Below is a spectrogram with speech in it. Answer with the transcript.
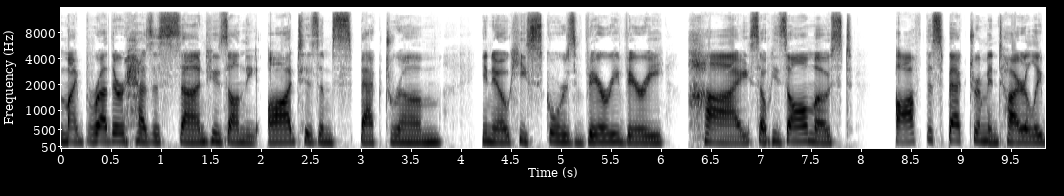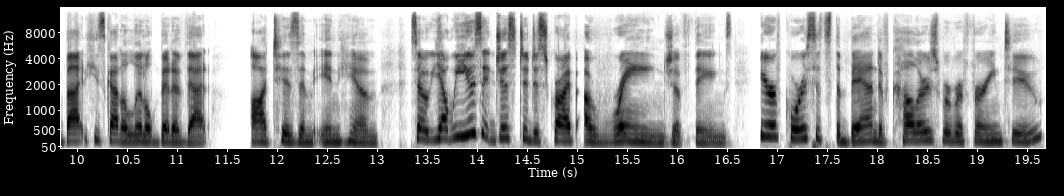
my brother has a son who's on the autism spectrum. You know, he scores very, very high, so he's almost off the spectrum entirely, but he's got a little bit of that autism in him. So, yeah, we use it just to describe a range of things. Here, of course, it's the band of colors we're referring to.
